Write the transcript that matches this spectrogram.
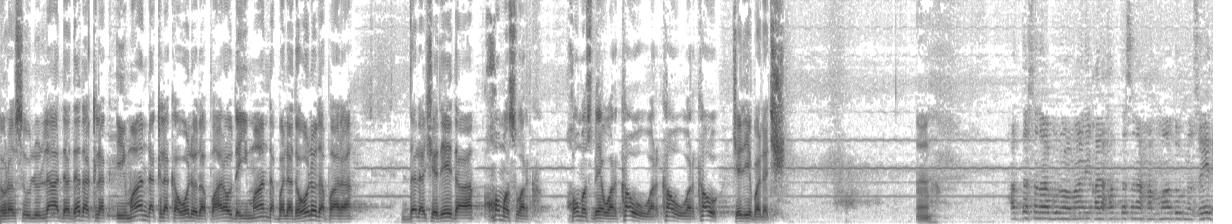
نو رسول الله د د د کلک ایمان د کلکولو د پاره او د ایمان د بلدولو د پاره دله چې دی د خمس ورک خمس به ورکاو ورکاو ورکاو چې دی بلد شي حدثنا ابو نعمان قال حدثنا حماد بن زيد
